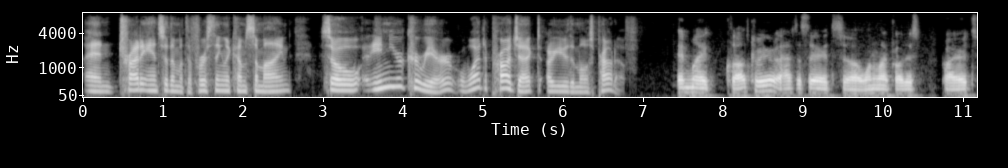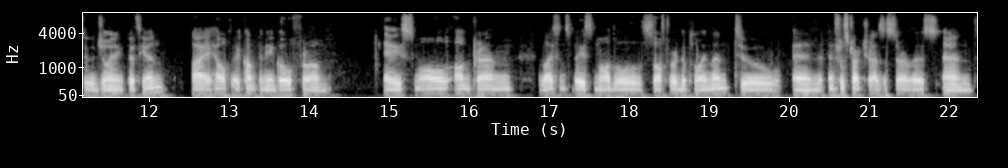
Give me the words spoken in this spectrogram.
and try to answer them with the first thing that comes to mind. So, in your career, what project are you the most proud of? In my cloud career, I have to say it's uh, one of my projects prior to joining Pythian. I helped a company go from a small on-prem license-based model software deployment to an infrastructure as a service and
